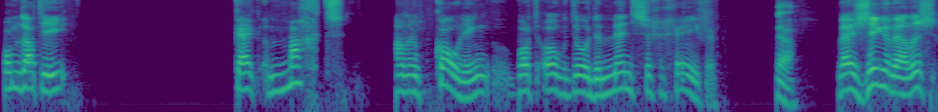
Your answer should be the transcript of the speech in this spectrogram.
Omdat hij... Kijk, macht aan een koning wordt ook door de mensen gegeven. Ja. Wij zingen wel eens,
